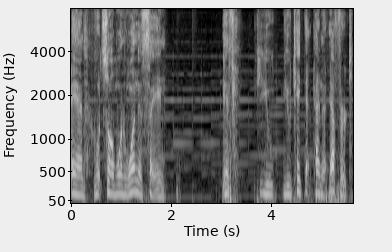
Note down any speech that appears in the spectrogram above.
And what Psalm 1:1 is saying, if you you take that kind of effort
